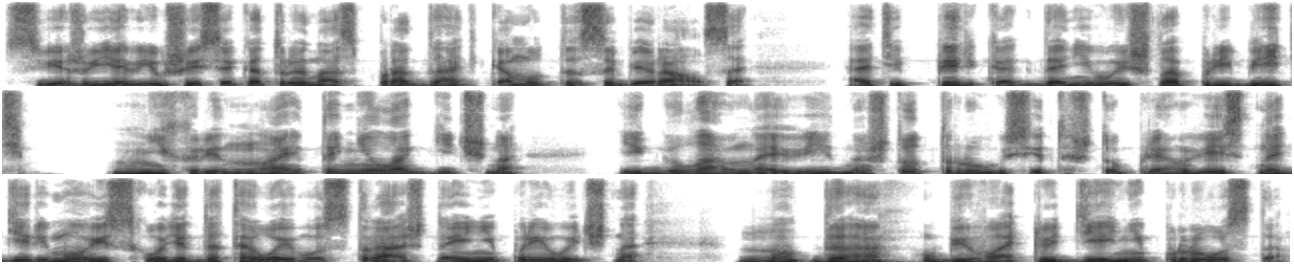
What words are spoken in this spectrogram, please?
свежеявившийся, который нас продать кому-то собирался. А теперь, когда не вышло прибить, ни хрена это нелогично. И главное, видно, что трусит, что прям весь на дерьмо исходит, до того ему страшно и непривычно. Ну да, убивать людей непросто,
